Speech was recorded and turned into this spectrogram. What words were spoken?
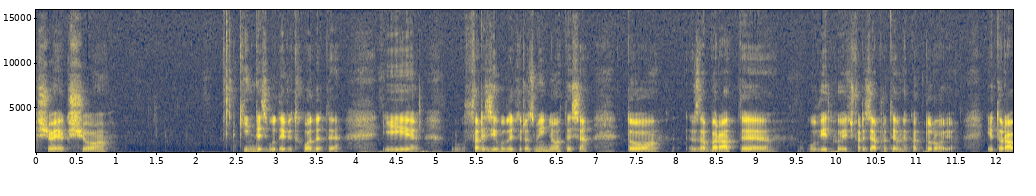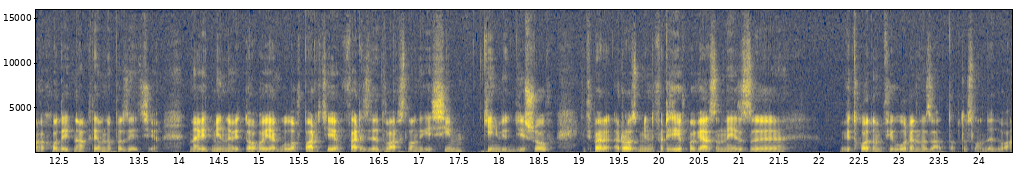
що якщо кінь десь буде відходити і ферзі будуть розмінюватися, то забирати у відповідь ферзя противника турою. І тура виходить на активну позицію. На відміну від того, як було в партії, ферзь d2, слон e7, кінь відійшов, і тепер розмін ферзів пов'язаний з відходом фігури назад, тобто слон d2.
